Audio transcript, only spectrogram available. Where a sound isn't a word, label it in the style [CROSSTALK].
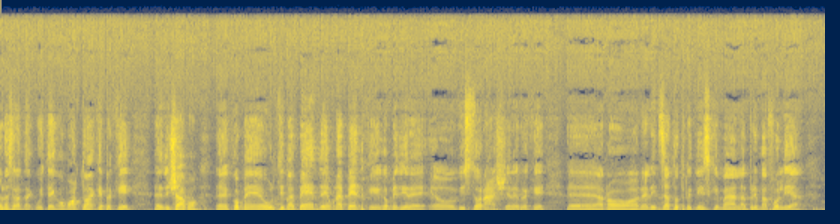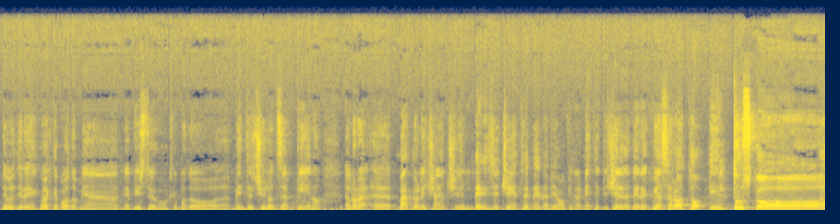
è una serata a cui tengo molto anche perché eh, diciamo eh, come ultima band è una band che come dire ho visto nascere perché eh, hanno realizzato tre dischi ma la prima follia devo dire che in qualche modo mi ha, mi ha visto in qualche modo metterci lo zampino. Allora eh, mando le ciance, ladies and gentlemen, abbiamo finalmente il piacere di avere qui a Salotto il Tusco!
